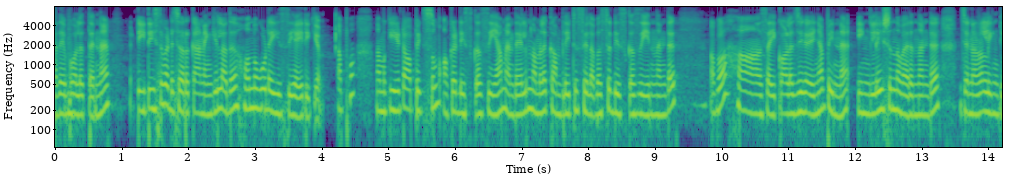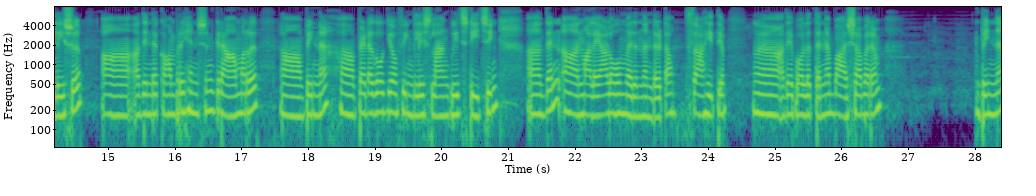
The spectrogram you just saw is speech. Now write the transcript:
അതേപോലെ തന്നെ ടി ടി സി പഠിച്ചവർക്കാണെങ്കിൽ അത് ഒന്നുകൂടെ ഈസി ആയിരിക്കും. അപ്പോൾ നമുക്ക് ഈ ടോപ്പിക്സും ഒക്കെ ഡിസ്കസ് ചെയ്യാം. എന്തായാലും നമ്മൾ കംപ്ലീറ്റ് സിലബസ് ഡിസ്കസ് ചെയ്യുന്നുണ്ട്. അപ്പോൾ സൈക്കോളജി കഴിഞ്ഞാൽ പിന്നെ ഇംഗ്ലീഷ് എന്ന് വരുന്നുണ്ട്. ജനറൽ ഇംഗ്ലീഷ് അതിന്റെ കോംപ്രിഹെൻഷൻ ഗ്രാമർ പിന്നെ pedagogy of English language teaching then മലയാളവും വരുന്നുണ്ട് കേട്ടോ. സാഹിത്യം അതേപോലെ തന്നെ ഭാഷാപരം പിന്നെ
